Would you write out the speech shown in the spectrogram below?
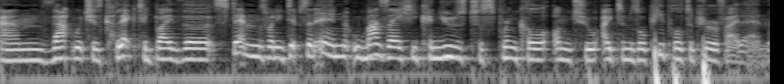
and that which is collected by the stems when he dips it in, umaze he can use to sprinkle onto items or people to purify them.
